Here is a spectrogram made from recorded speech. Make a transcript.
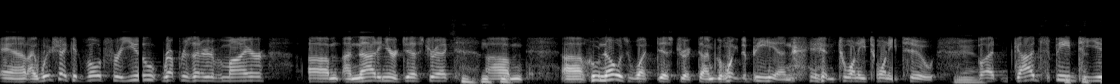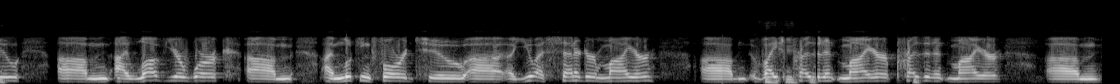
And I wish I could vote for you, Representative Meijer Um, I'm not in your district. Um, uh, who knows what district I'm going to be in in 2022? Yeah. But Godspeed to you. Um, I love your work. Um, I'm looking forward to uh, a U.S. Senator Meijer, um, Vice President Meijer, President Meijer. Um,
